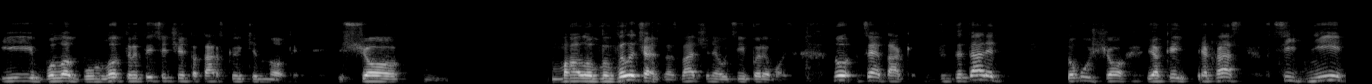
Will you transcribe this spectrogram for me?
і було було три тисячі татарської кінноти, що мало величезне значення у цій перемозі. Ну це так деталі, тому що який якраз в ці дні е,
